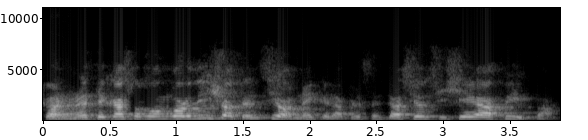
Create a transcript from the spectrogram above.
Bueno, en este caso con Gordillo, atención, ¿eh? que la presentación si llega a FIFA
